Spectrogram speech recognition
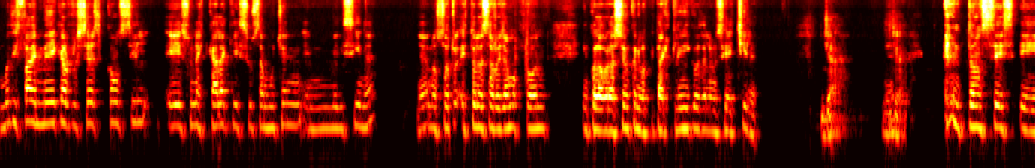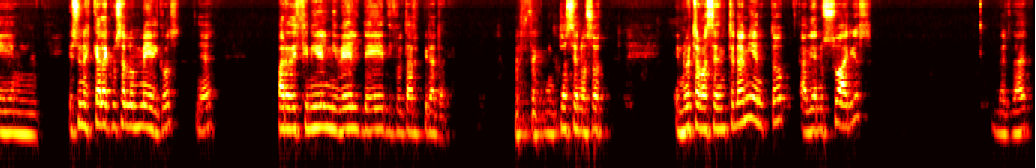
Modified Medical Research Council, es una escala que se usa mucho en, en medicina. ¿ya? Nosotros esto lo desarrollamos con, en colaboración con el Hospital Clínico de la Universidad de Chile. Ya. Entonces, em, es una escala que usan los médicos para definir el nivel de dificultad respiratoria. Perfecto. Entonces, nosotros, en nuestra base de entrenamiento, habían usuarios, ¿verdad?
